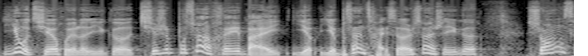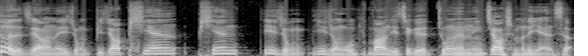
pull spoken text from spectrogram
又切回了一个其实不算黑白，也也不算彩色，而算是一个双色的这样的一种比较偏偏一种一种我忘记这个中文名叫什么的颜色。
